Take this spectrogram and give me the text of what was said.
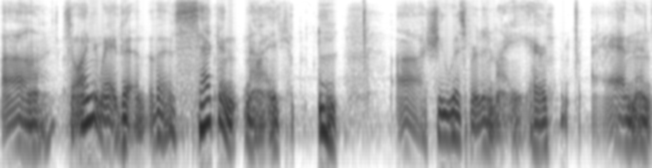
Uh, so anyway, the, the second night, uh, she whispered in my ear and then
